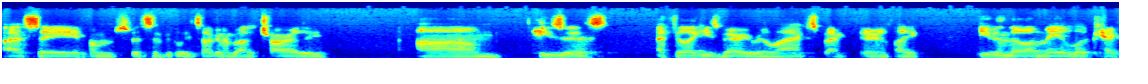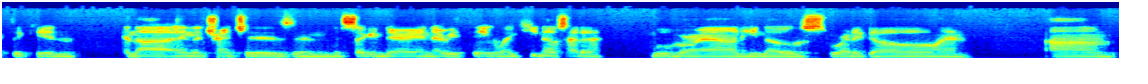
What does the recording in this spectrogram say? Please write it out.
I say if I'm specifically talking about Charlie, um, he's just I feel like he's very relaxed back there. Like even though it may look hectic in in the in the trenches and the secondary and everything, like he knows how to move around. He knows where to go and um,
